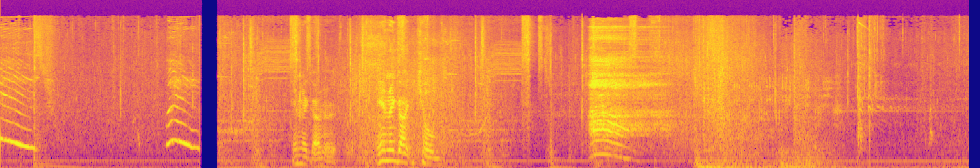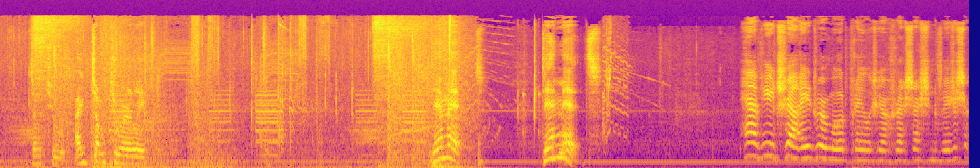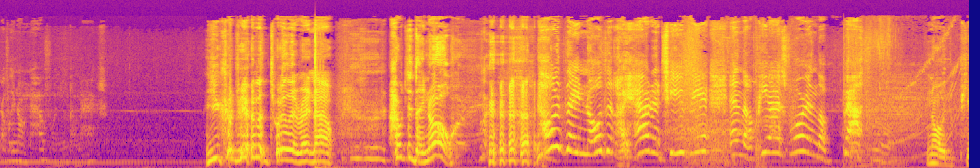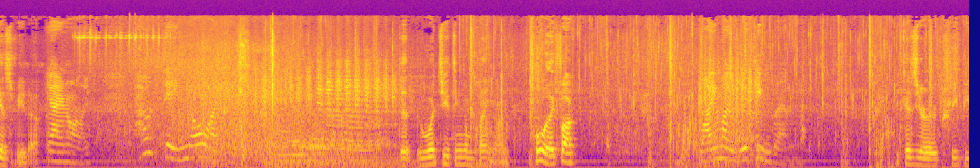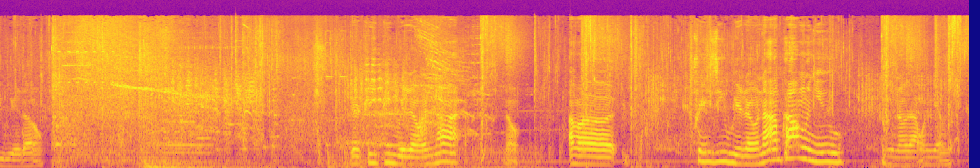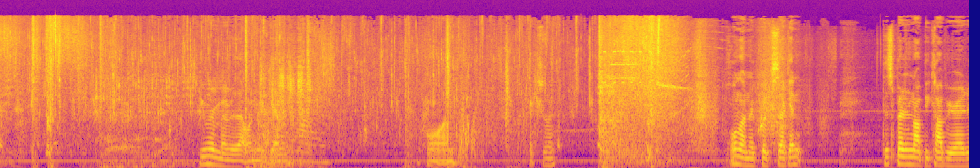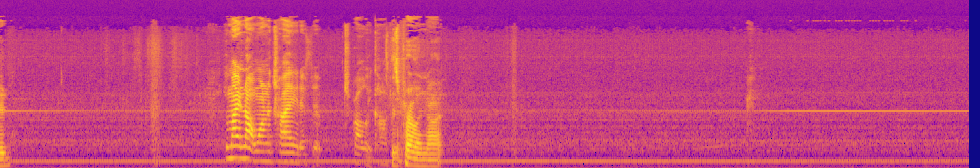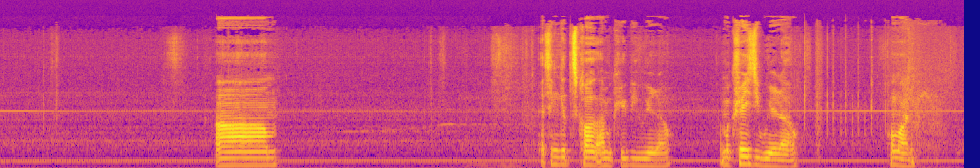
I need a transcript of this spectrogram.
Wee. And I got hurt. And I got killed. Jumped too. I jumped too early. Damn it! Damn it! Have you tried remote play with your PlayStation Vita? We don't have one, you dumbass. You could be on the toilet right now. How did they know? How did they know that I had a TV and the PS4 in the bathroom? No, the PS Vita. Yeah, I know. Like, how they know I? The- What do you think I'm playing on? Holy fuck! Why am I with you then? Because you're a creepy weirdo. You're a creepy weirdo and not. No. I'm a crazy weirdo and I'm calling you. You know that one, Gavin? You remember that one, again. Hold on. Actually. Hold on a quick second. This better not be copyrighted. You might not want to try it if it's probably copyrighted. It's probably not. Um, I think it's called I'm a creepy weirdo. I'm a crazy weirdo. Hold on.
